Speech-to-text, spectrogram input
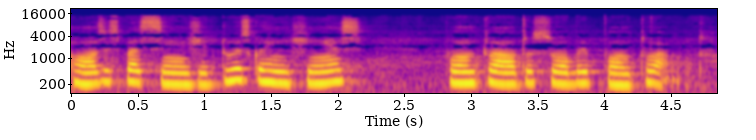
Onze espacinhos de duas correntinhas, ponto alto sobre ponto alto.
